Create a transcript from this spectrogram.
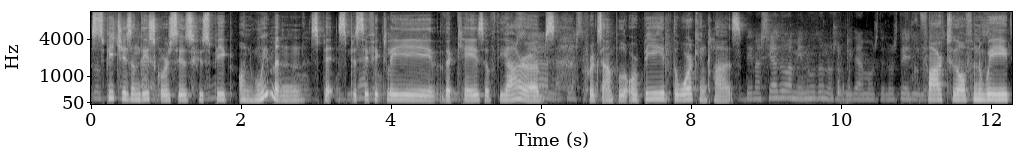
speeches and discourses who speak on women, spe specifically the case of the Arabs, for example, or be it the working class. Far too often we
